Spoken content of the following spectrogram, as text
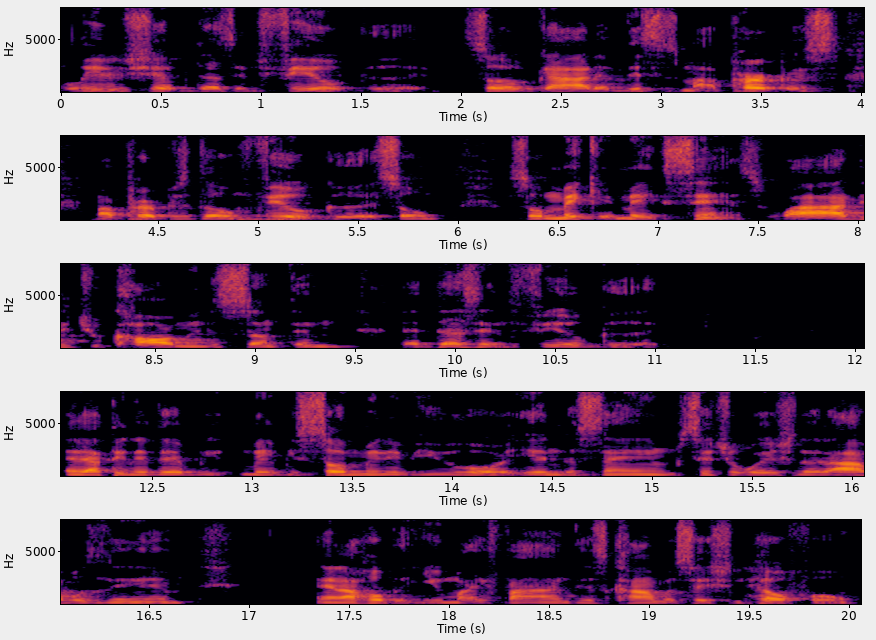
leadership doesn't feel good. So God, if this is my purpose, my purpose don't feel good. So so make it make sense. Why did you call me to something that doesn't feel good? And I think that there be, may be so many of you who are in the same situation that I was in, and I hope that you might find this conversation helpful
